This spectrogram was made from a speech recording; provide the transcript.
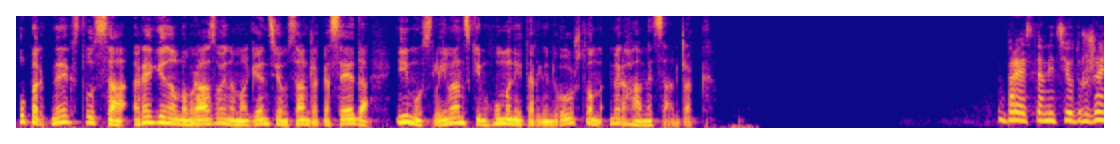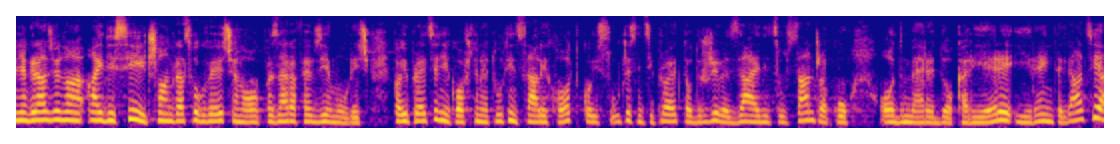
u partnerstvu sa Regionalnom razvojnom agencijom Sanđaka Seda i muslimanskim humanitarnim društvom Merhamet Sanđak. Predstavnici udruženja građana IDC i član gradskog veća Novog pazara Fevzije Murić, kao i predsjednik opštine Tutin Salih Hot, koji su učesnici projekta Održive zajednice u Sančaku od mere do karijere i reintegracija,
